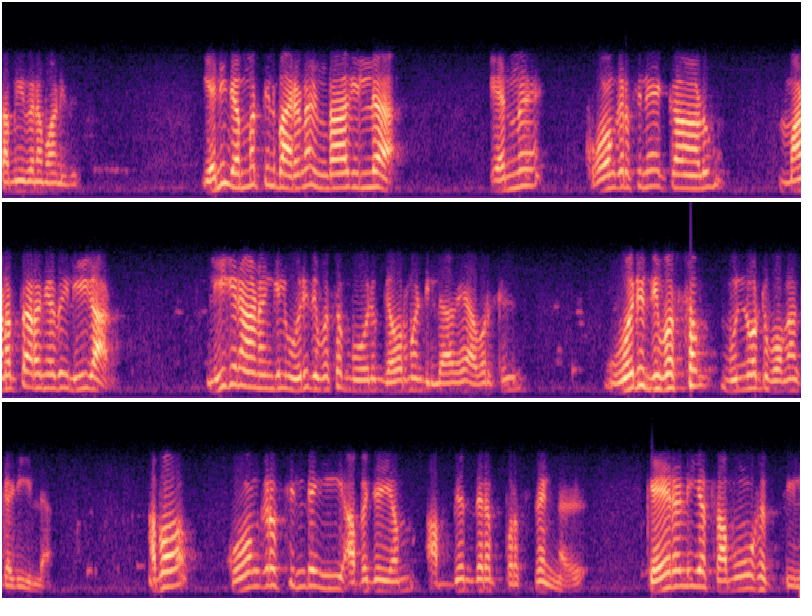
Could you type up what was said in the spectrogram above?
സമീപനമാണിത്. ഇനി ജമ്മത്തിൽ ഭരണം ഉണ്ടാകില്ല എന്ന് കോൺഗ്രസിനേക്കാളും മണത്തറിഞ്ഞത് ലീഗാണ്. ലീഗിനാണെങ്കിൽ ഒരു ദിവസം പോലും ഗവൺമെന്റ് ഇല്ലാതെ അവർക്ക് ഒരു ദിവസം മുന്നോട്ട് പോകാൻ കഴിയില്ല. അപ്പോ കോൺഗ്രസിന്റെ ഈ അപജയം ആഭ്യന്തര പ്രശ്നങ്ങൾ കേരളീയ സമൂഹത്തിൽ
